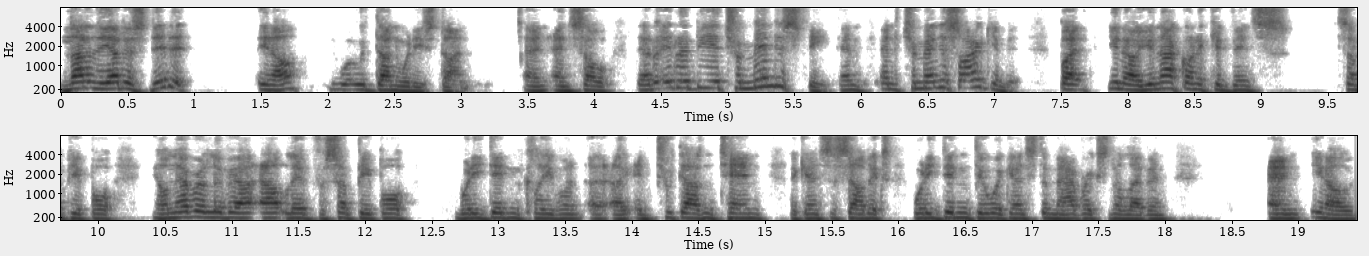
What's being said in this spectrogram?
None of the others did it. You know, w- done what he's done, and and so that it would be a tremendous feat and and a tremendous argument. But you know, you're not going to convince some people. He'll never live out outlive for some people what he did in Cleveland uh, uh, in 2010 against the Celtics, what he didn't do against the Mavericks in 11, and you know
